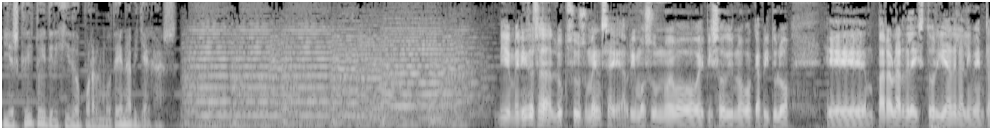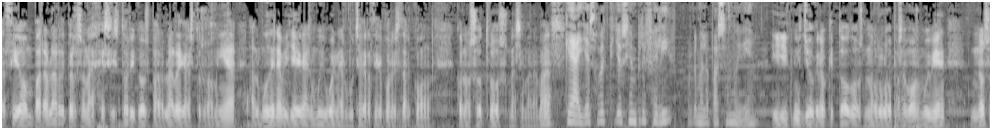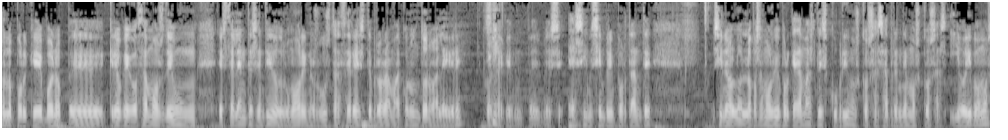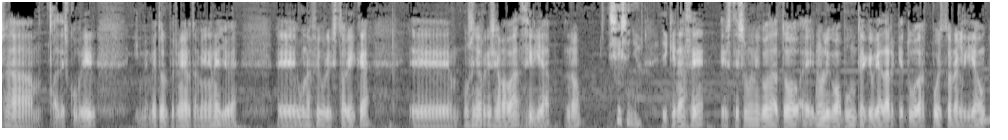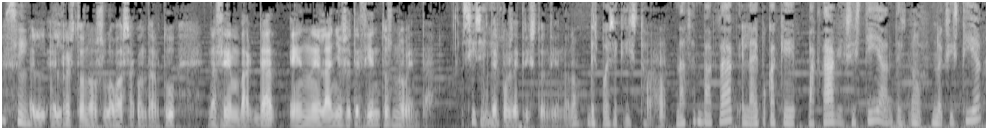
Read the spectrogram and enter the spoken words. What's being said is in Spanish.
y escrito y dirigido por Almudena Villegas. Bienvenidos a Luxus Mense. Abrimos un nuevo episodio, un nuevo capítulo eh, para hablar de la historia de la alimentación, para hablar de personajes históricos, para hablar de gastronomía. Almudena Villegas, muy buenas. Muchas gracias por estar con, con nosotros una semana más. Que hay, ya sabes que yo siempre feliz porque me lo paso muy bien. Y yo creo que todos nos lo pasamos muy bien, no solo porque, bueno, eh, creo que gozamos de un excelente sentido del humor y nos gusta hacer este programa con un tono alegre, cosa que es, es siempre importante Sí, no, lo, pasamos bien porque además descubrimos cosas, aprendemos cosas. Y hoy vamos a, descubrir, y me meto el primero también en ello, ¿eh? eh una figura histórica, eh, un señor que se llamaba Ciriap, ¿no? Sí, señor. Y que nace, este es el único dato, el único apunte que voy a dar que tú has puesto en el guion, el, el resto nos lo vas a contar tú, nace en Bagdad en el año 790. Sí, señor. Después de Cristo, entiendo, ¿no? Después de Cristo. Nace en Bagdad, en la época que Bagdad existía, antes no, no existía.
